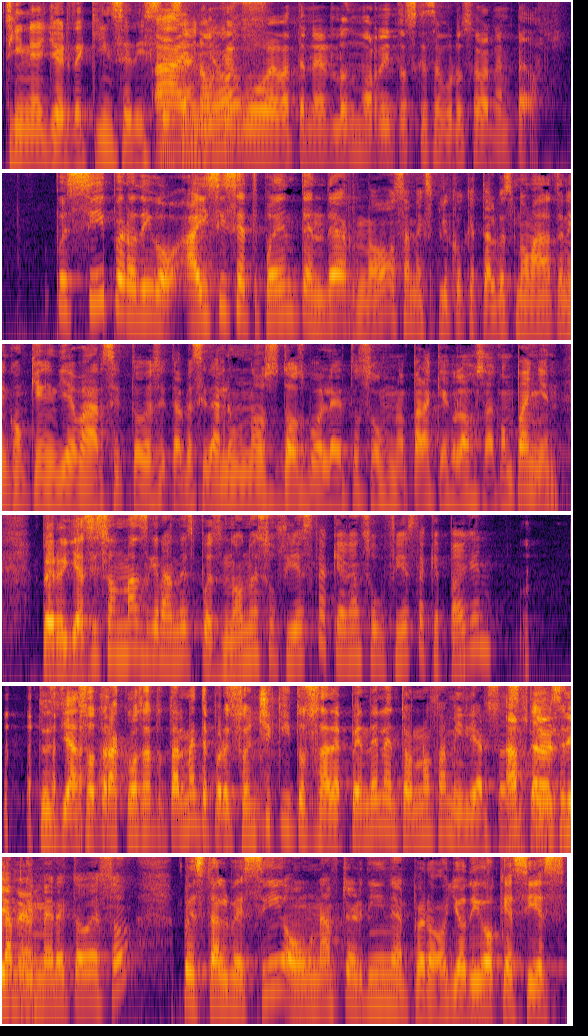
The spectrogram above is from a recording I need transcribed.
teenager de 15, 16 Ay, años. no, qué hueva a tener los morritos que seguro se van a empedar. Pues sí, pero digo, ahí sí se te puede entender, ¿no? O sea, me explico que tal vez no van a tener con quién llevarse y todo eso y tal vez sí darle unos dos boletos o uno para que los acompañen. Pero ya si son más grandes, pues no, no es su fiesta, que hagan su fiesta, que paguen. Entonces ya es otra cosa totalmente, pero son chiquitos, o sea, depende del entorno familiar. O sea, si tal vez es la primera y todo eso, pues tal vez sí, o un after dinner, pero yo digo que si es,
